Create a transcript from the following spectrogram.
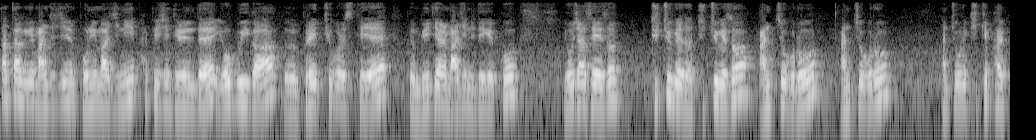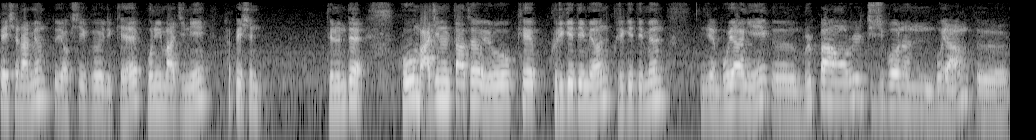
딱딱하게 만져지는 bony margin이 palpation 되는데 이 부위가 그 greater tuberosity의 그 medial margin이 되겠고 이 자세에서 뒤쪽에서 뒤쪽에서 안쪽으로 안쪽으로 안쪽으로 깊게 palpation 하면 또 역시 그 이렇게 bony margin이 palpation 되는데 그 margin을 따서 이렇게 그리게 되면 그리게 되면 이제 모양이 그 물방울을 뒤집어놓은 모양 그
